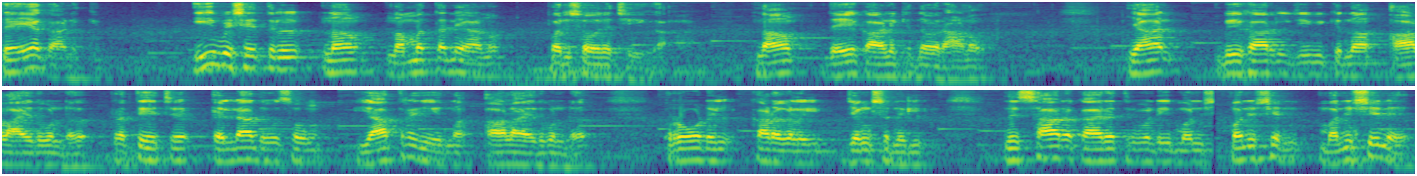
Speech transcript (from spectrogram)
ദയ കാണിക്കും. ഈ വിഷയത്തിൽ നാം നമ്മെ തന്നെയാണ് പരിശോധന ചെയ്യുക. നാം ദയ കാണിക്കുന്നവരാണോ? ഞാൻ ബീഹാറിൽ ജീവിക്കുന്ന ആളായതുകൊണ്ട് പ്രത്യേകിച്ച് എല്ലാ ദിവസവും യാത്ര ചെയ്യുന്ന ആളായതുകൊണ്ട് റോഡിൽ കടകളിൽ ജംഗ്ഷനിൽ നിസ്സാര കാര്യത്തിന് വേണ്ടി മനുഷ്യ മനുഷ്യൻ മനുഷ്യനെ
